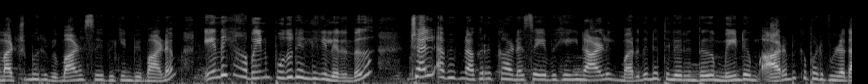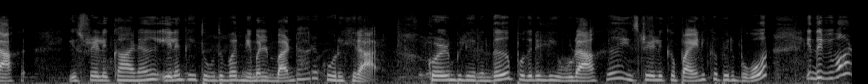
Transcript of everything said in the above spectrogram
மற்றொரு விமான சேவையின் விமானம் இந்தியாவின் புதுடெல்லியிலிருந்து டெல் அபிப் நகருக்கான சேவையை நாளை மறுதினத்திலிருந்து மீண்டும் ஆரம்பிக்கப்படவுள்ளதாக இஸ்ரேலுக்கான இலங்கை தூதுவர் நிமல் பண்டார கூறுகிறார். கொழும்பிலிருந்து புதுடெல்லி ஊடாக இஸ்ரேலுக்கு பயணிக்க விரும்புவோர் இந்த விமான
